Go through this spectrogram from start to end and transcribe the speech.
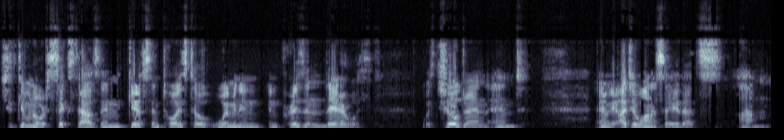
she's given over six thousand gifts and toys to women in in prison there with with children. And anyway, I just want to say that's um,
